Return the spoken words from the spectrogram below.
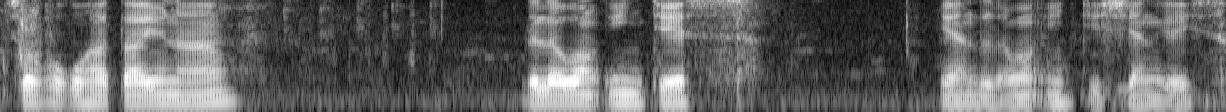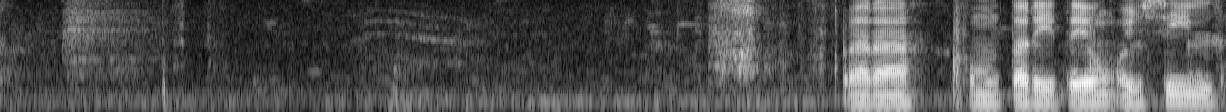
So, kukuha tayo ng dalawang inches. Yan, dalawang inches yan guys. Para pumunta rito yung oil seal.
